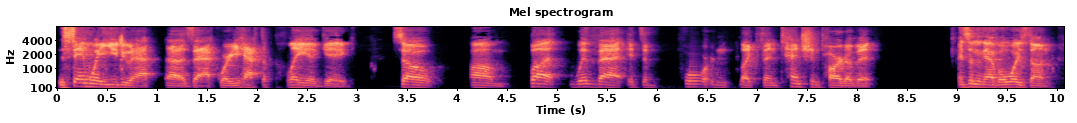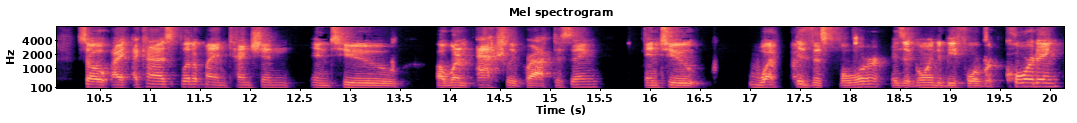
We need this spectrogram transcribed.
the same way you do uh, zach where you have to play a gig so um but with that it's important like the intention part of it is something i've always done so i, I kind of split up my intention into uh, when i'm actually practicing into what is this for is it going to be for recording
